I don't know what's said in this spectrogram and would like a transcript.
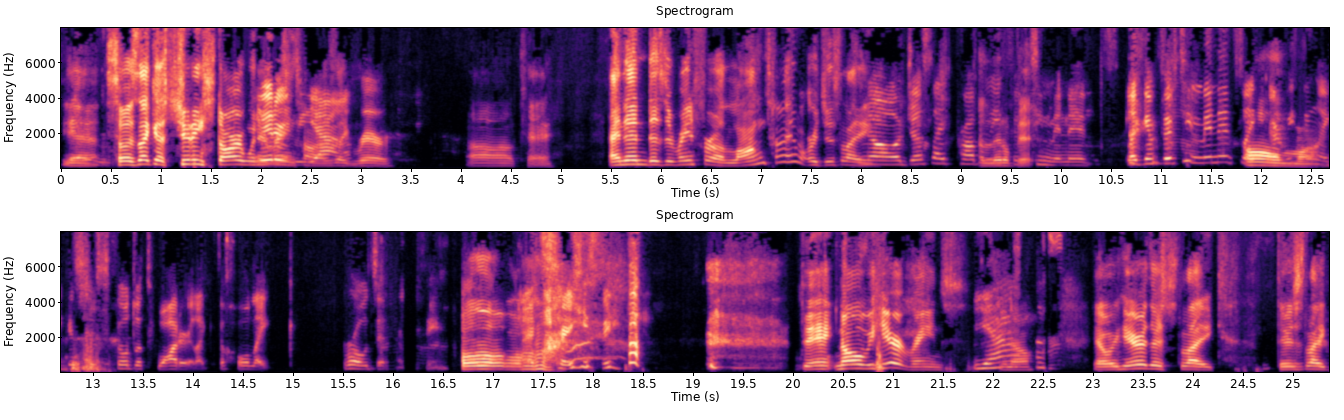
yeah. So it's like a shooting star when it rains. Literally, Huh? yeah. It's like rare. Oh, okay. And then does it rain for a long time or just like? no, just like probably a little bit. 15 minutes. Like in 15 minutes, like Oh everything, my. like it's just filled with water, like the whole like roads and everything. Oh, It's my- crazy. dang! No, over here it rains. Yeah. You know, yeah, over here there's like there's like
